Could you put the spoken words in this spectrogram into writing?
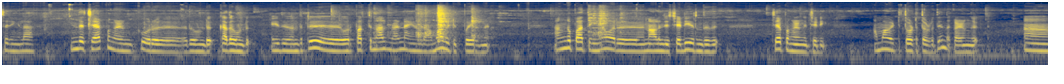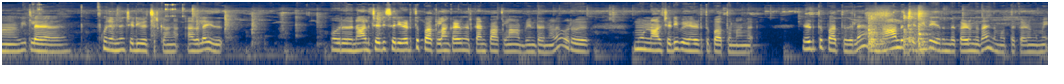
சரிங்களா? இந்த சேப்பங்கிழங்குக்கு ஒரு இது உண்டு கதை உண்டு. இது வந்துட்டு ஒரு பத்து நாள் முன்னாடி நான் என்னோடய அம்மா வீட்டுக்கு போயிருந்தேன். அங்கே பார்த்தீங்கன்னா ஒரு நாலஞ்சு செடி இருந்தது. சேப்பங்கிழங்கு செடி. அம்மா வீட்டு தோட்டத்தோடது இந்த கிழங்கு. வீட்டில் கொஞ்சம் கொஞ்சம் செடி வச்சுருக்காங்க. அதில் இது. ஒரு நாலு செடி சரி எடுத்து பார்க்கலாம் கிழங்கு இருக்கான்னு பார்க்கலாம் அப்படின்றதுனால ஒரு மூணு நாலு செடி எடுத்து பார்த்தோம் நாங்கள் எடுத்து பார்த்ததுல நாலு செடியில் இருந்த கிழங்கு தான் இந்த மொத்த கிழங்குமே.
